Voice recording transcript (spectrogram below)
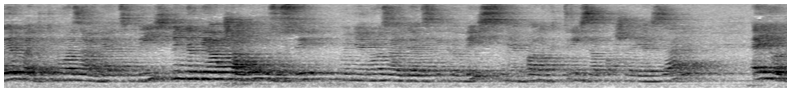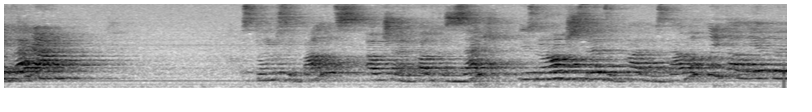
liepai tika nozāģēts viss, viņa bija augšā lūzusi, viņai nozāģēts tika viss, viņai palika trīs apakšējie zari. Ejot garām, stumbrs ir palicis, augšā ir kaut kas zaļš, jūs no augšas redzat, kādā stāvoklī tā lieta,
